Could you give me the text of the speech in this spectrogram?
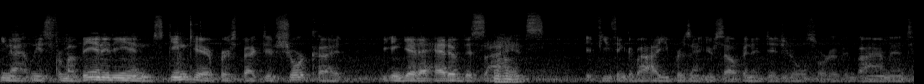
you know, at least from a vanity and skincare perspective, shortcut. You can get ahead of the science if you think about how you present yourself in a digital sort of environment.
